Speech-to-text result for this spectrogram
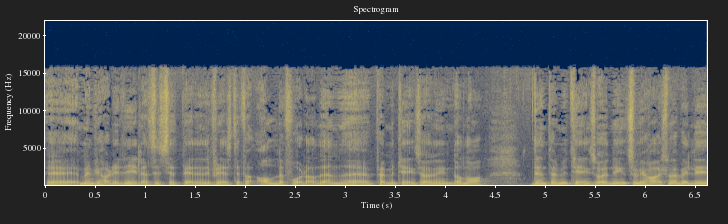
Eh, Men vi har det relativt sett bedre enn de fleste, for alle får da den eh, permitteringsordningen. Og nå, Den permitteringsordningen som vi har, som er veldig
